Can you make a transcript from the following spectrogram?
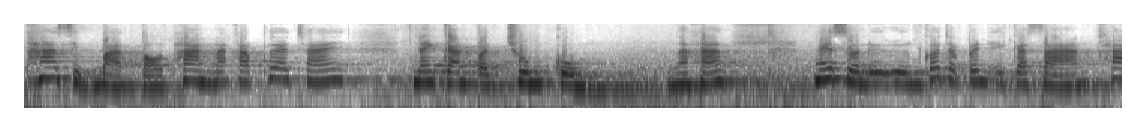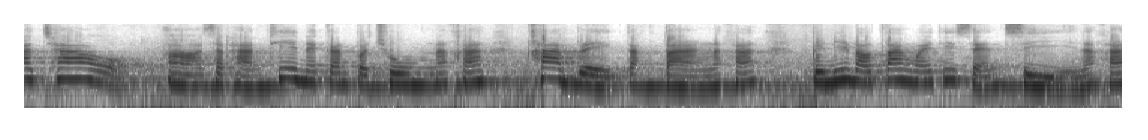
50 บาทต่อท่านนะคะ เพื่อใช้ในการประชุมกลุ่มนะคะ ในส่วนอื่นๆก็จะเป็นเอกสารค่าเช่าสถานที่ในการประชุมนะคะ ค่าเบรกต่างๆนะคะ ปีนี้เราตั้งไว้ที่แสนสี่นะคะ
